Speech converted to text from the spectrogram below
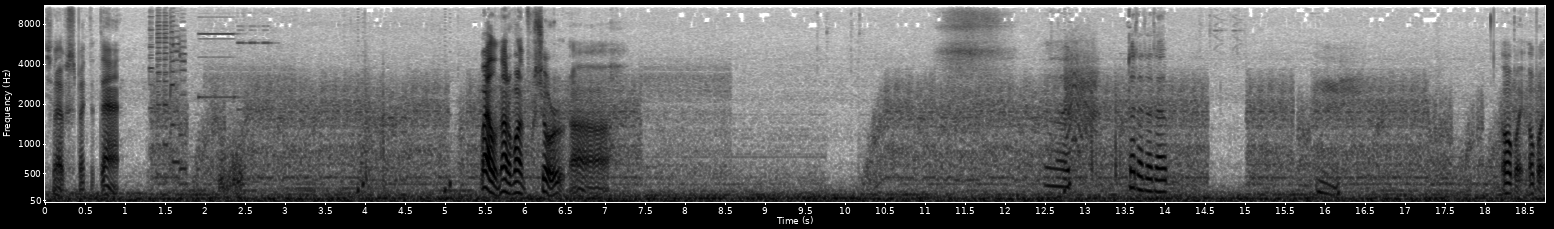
Should have expected that. Well, another one for sure. Uh, uh, da da da da. Hmm. Oh boy, oh boy.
